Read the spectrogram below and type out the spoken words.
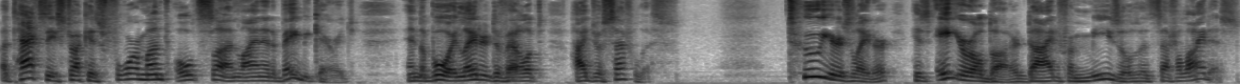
A taxi struck his four month old son lying in a baby carriage and the boy later developed hydrocephalus. Two years later, his eight year old daughter died from measles encephalitis.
